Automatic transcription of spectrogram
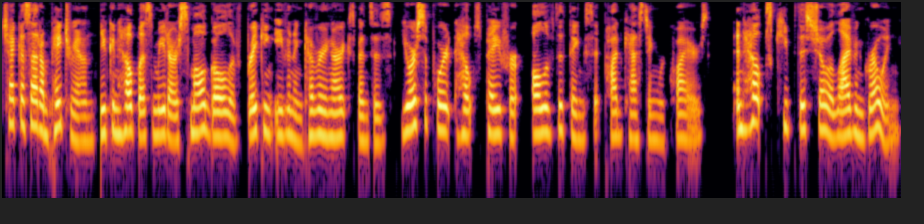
Check us out on Patreon. You can help us meet our small goal of breaking even and covering our expenses. Your support helps pay for all of the things that podcasting requires and helps keep this show alive and growing.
